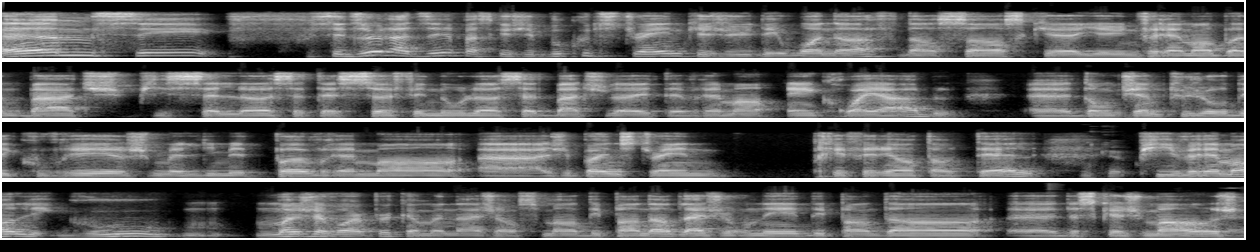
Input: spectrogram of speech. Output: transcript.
Euh, c'est dur à dire parce que j'ai beaucoup de strains que j'ai eu des one-off dans le sens qu'il y a eu une vraiment bonne batch, puis celle-là, c'était ce phéno-là, cette batch-là était vraiment incroyable. Euh, donc j'aime toujours découvrir, je me limite pas vraiment à. J'ai pas une strain préféré en tant que tel. Puis vraiment, les goûts, moi, je vois un peu comme un agencement. Dépendant de la journée, dépendant euh, de ce que je mange,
